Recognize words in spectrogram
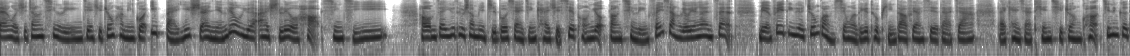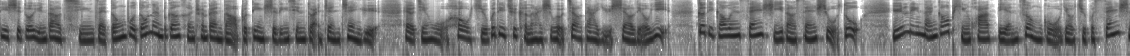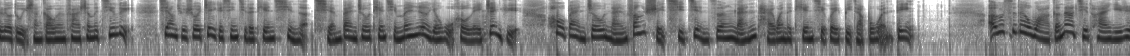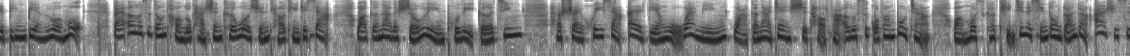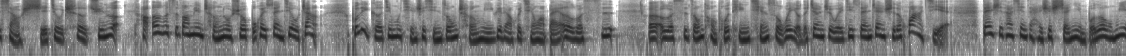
三，我是张庆林。今天是中华民国一百一十二年六月二十六号，星期一。好，我们在 YouTube 上面直播，现在已经开始。谢朋友帮庆玲分享、留言、按赞，免费订阅中广新闻的 YouTube 频道，非常谢谢大家。来看一下天气状况，今天各地是多云到晴，在东部、东南部跟恒春半岛不定时零星短暂阵雨，还有今午后局部地区可能还是会有较大雨，是要留意。各地高温三十一到三十五度，云林南高屏花莲纵谷有局部三十六度以上高温发生的几率。气象局说，这个星期的天气呢，前半周天气闷热，有午后雷阵雨。后半周南方水汽渐增，南台湾的天气会比较不稳定。俄罗斯的瓦格纳集团一日兵变落幕，白俄罗斯总统卢卡申科斡旋调停之下，瓦格纳的首领普里格金他率麾下二点五万名瓦格纳战士讨伐俄罗斯国防部长往莫斯科挺进的行动，短短二十四小时就撤军了。好，俄罗斯方面承诺说不会算旧账。普里格金目前是行踪成谜，预料会前往白俄罗斯。而俄罗斯总统普廷前所未有的政治危机虽然暂时的化解，但是他现在还是神隐不露面。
